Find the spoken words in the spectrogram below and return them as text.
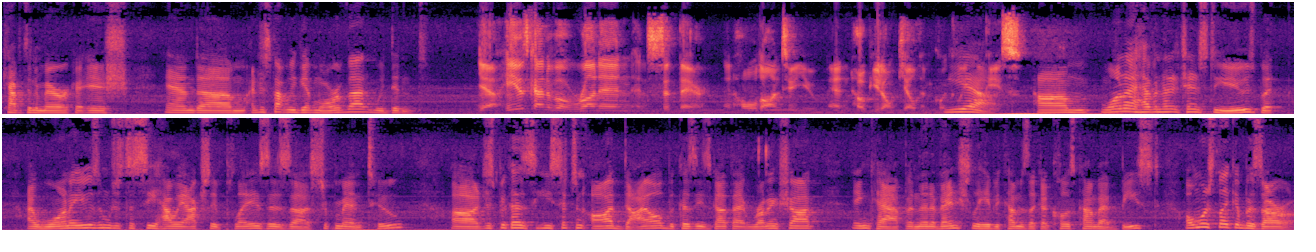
Captain America ish. And um, I just thought we'd get more of that, and we didn't. Yeah, he is kind of a run in sit there and hold on to you and hope you don't kill him quickly. Yeah. In peace. Um, one I haven't had a chance to use, but I want to use him just to see how he actually plays is uh, Superman 2. Uh, just because he's such an odd dial, because he's got that running shot in cap, and then eventually he becomes like a close combat beast, almost like a Bizarro.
